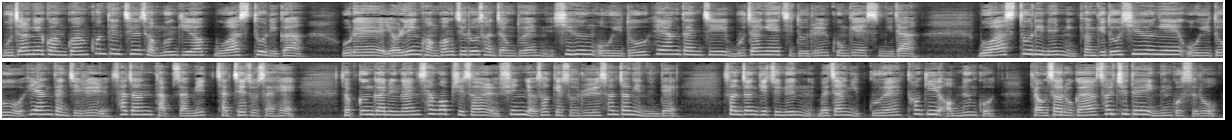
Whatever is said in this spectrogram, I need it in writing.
무장의 관광 콘텐츠 전문 기업 모아스토리가 올해 열린 관광지로 선정된 시흥 오이도 해양단지 무장의 지도를 공개했습니다. 모아스토리는 경기도 시흥의 오이도 해양단지를 사전 답사 및 자체 조사해 접근 가능한 상업시설 56개소를 선정했는데 선정 기준은 매장 입구에 턱이 없는 곳, 경사로가 설치되어 있는 곳으로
